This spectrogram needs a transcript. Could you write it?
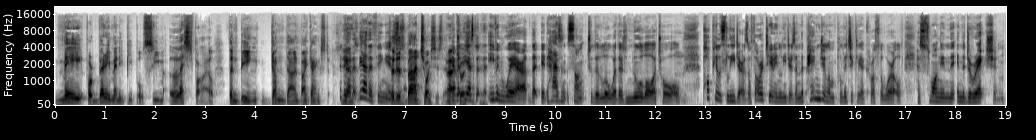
may, for very many people, seem less vile than being gunned down by gangsters. But Yes. the, other, the other thing is. So there's bad choices there. Bad yeah, but, yes, but yeah. even where that it hasn't sunk to the low where there's no law at all, populist leaders, authoritarian leaders, and the pendulum politically across the world has swung in the in the direction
